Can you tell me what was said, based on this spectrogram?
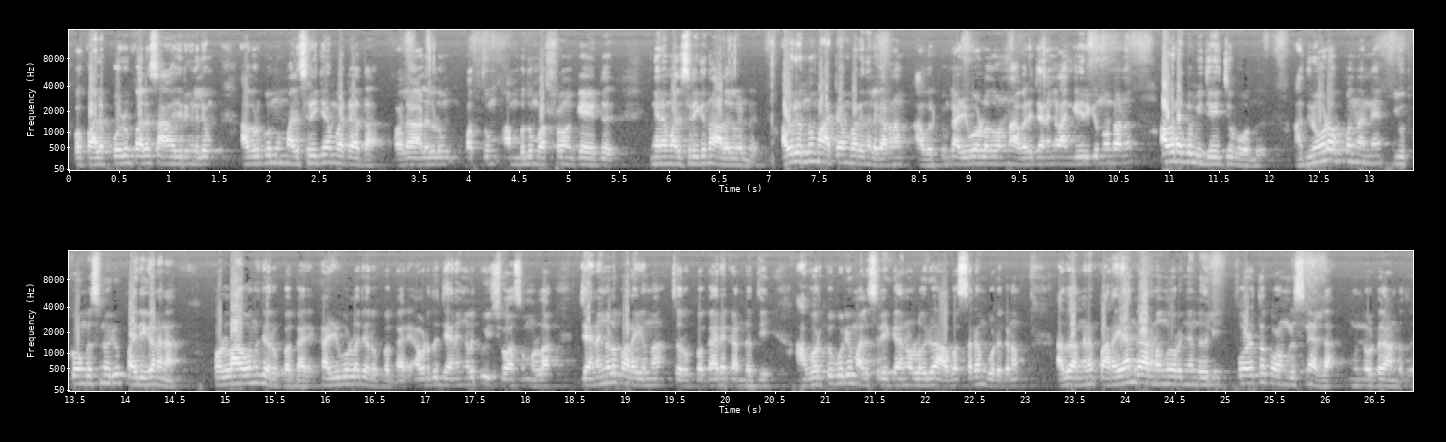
അപ്പോൾ പലപ്പോഴും പല സാഹചര്യങ്ങളിലും അവർക്കൊന്നും മത്സരിക്കാൻ പറ്റാത്ത പല ആളുകളും പത്തും അമ്പതും വർഷമൊക്കെ ആയിട്ട് ഇങ്ങനെ മത്സരിക്കുന്ന ആളുകളുണ്ട്. അവരൊന്നും മാറ്റാൻ പറയുന്നില്ല. കാരണം അവർക്കും കഴിവുള്ളതുകൊണ്ടാണ് അവരെ ജനങ്ങൾ അംഗീകരിക്കുന്നതുകൊണ്ടാണ് അവരൊക്കെ വിജയിച്ചു പോകുന്നത്. അതിനോടൊപ്പം തന്നെ യൂത്ത് കോൺഗ്രസിന് ഒരു പരിഗണന കൊള്ളാവുന്ന ചെറുപ്പക്കാരെ കഴിവുള്ള ചെറുപ്പക്കാരെ അവിടുത്തെ ജനങ്ങൾക്ക് വിശ്വാസമുള്ള ജനങ്ങൾ പറയുന്ന ചെറുപ്പക്കാരെ കണ്ടെത്തി അവർക്ക് കൂടി മത്സരിക്കാനുള്ള ഒരു അവസരം കൊടുക്കണം. അത് അങ്ങനെ പറയാൻ കാരണം എന്ന് പറഞ്ഞാൽ ഇപ്പോഴത്തെ കോൺഗ്രസിനെ അല്ല മുന്നോട്ട് കാണുന്നത്.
